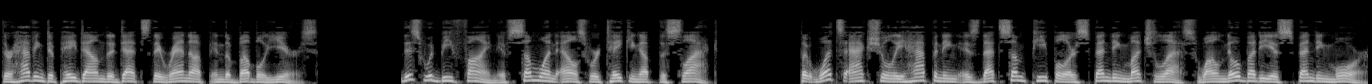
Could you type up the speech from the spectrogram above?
they're having to pay down the debts they ran up in the bubble years. This would be fine if someone else were taking up the slack. But what's actually happening is that some people are spending much less while nobody is spending more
